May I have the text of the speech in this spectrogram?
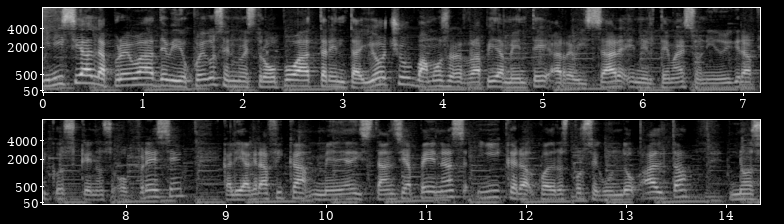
Inicia la prueba de videojuegos en nuestro Oppo A38. Vamos rápidamente a revisar en el tema de sonido y gráficos que nos ofrece calidad gráfica media distancia apenas y cuadros por segundo alta. Nos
